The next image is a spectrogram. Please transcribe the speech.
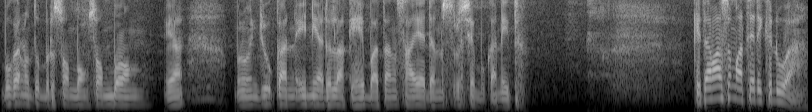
Bukan untuk bersombong-sombong ya. Menunjukkan ini adalah kehebatan saya dan seterusnya bukan itu. Kita masuk materi kedua.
